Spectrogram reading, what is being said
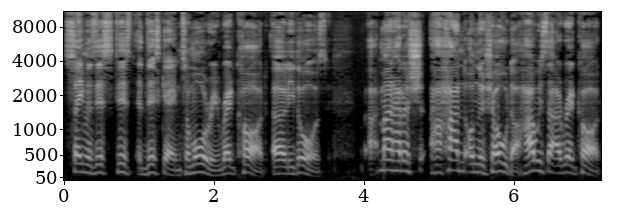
Same as this, this this game. Tamori, red card, early doors. Man had a, sh- a hand on the shoulder. How is that a red card?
